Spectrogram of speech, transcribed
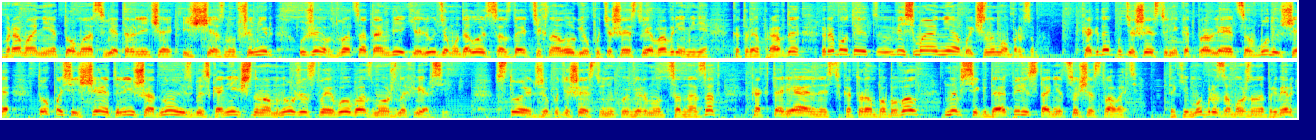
В романе Тома Светерлича «Исчезнувший мир» уже в 20 веке людям удалось создать технологию путешествия во времени, которая, правда, работает весьма необычным образом. Когда путешественник отправляется в будущее, то посещает лишь одну из бесконечного множества его возможных версий. Стоит же путешественнику вернуться назад, как та реальность, в которой он побывал, навсегда перестанет существовать. Таким образом, можно, например,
